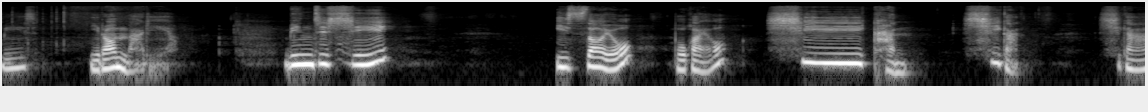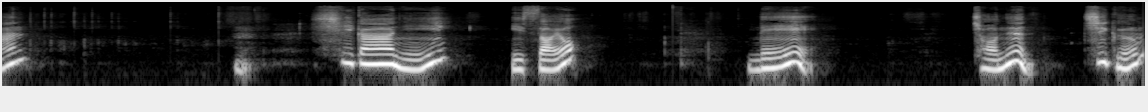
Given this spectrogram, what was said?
미스 이런 말이에요. 민지 씨 있어요? 뭐가요? 시간, 시간, 시간, 음, 시간이 있어요? 네. 저는 지금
